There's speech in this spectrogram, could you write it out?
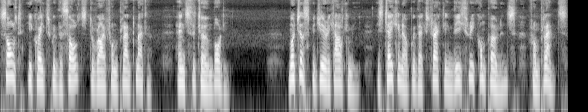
Salt equates with the salts derived from plant matter, hence the term body. Much of spagyric alchemy is taken up with extracting these three components from plants.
